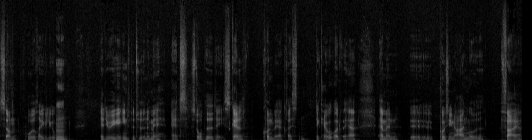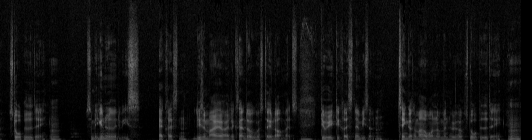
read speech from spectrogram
som hovedregeligion, Mm. mm. er det jo ikke ensbetydende med, at stor bededag skal kun være kristen. Det kan jo godt være, at man øh, på sin egen måde fejrer stor bededag, Mm. som ikke nødvendigvis er kristen. Ligesom mig og Alexander også taler om, at Mm. det er jo ikke det kristne, vi sådan tænker så meget Mm. over, når man hører stor bededag Mm.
